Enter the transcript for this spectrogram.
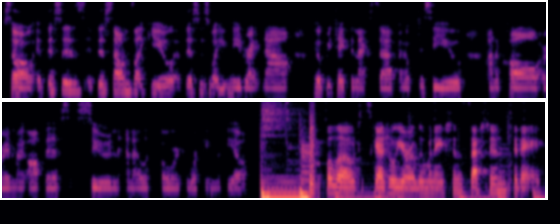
So if this is if this sounds like you, if this is what you need right now, I hope you take the next step. I hope to see you on a call or in my office soon, and I look forward to working with you. Click below to schedule your illumination session today.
